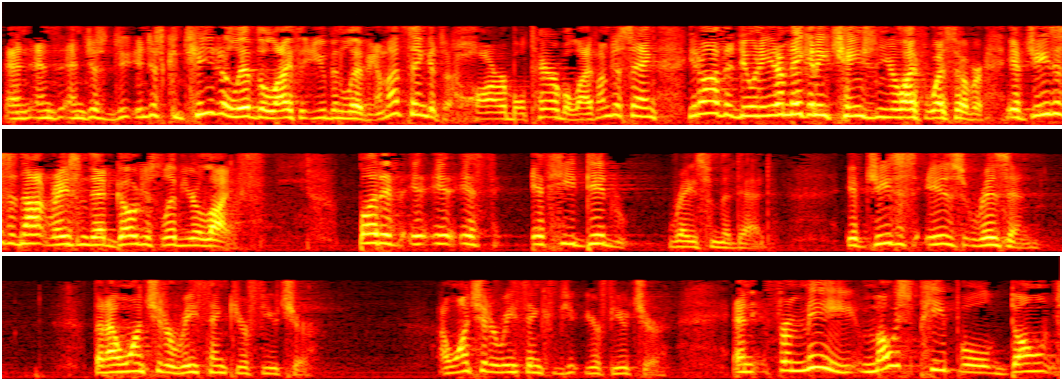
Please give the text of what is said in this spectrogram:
and, and, and, just do, and just continue to live the life that you've been living. I'm not saying it's a horrible, terrible life. I'm just saying you don't have to do any, you don't make any changes in your life whatsoever. If Jesus is not raised from the dead, go just live your life. But if, if, if, if he did raise from the dead, if Jesus is risen, then I want you to rethink your future. I want you to rethink your future. And for me, most people don't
